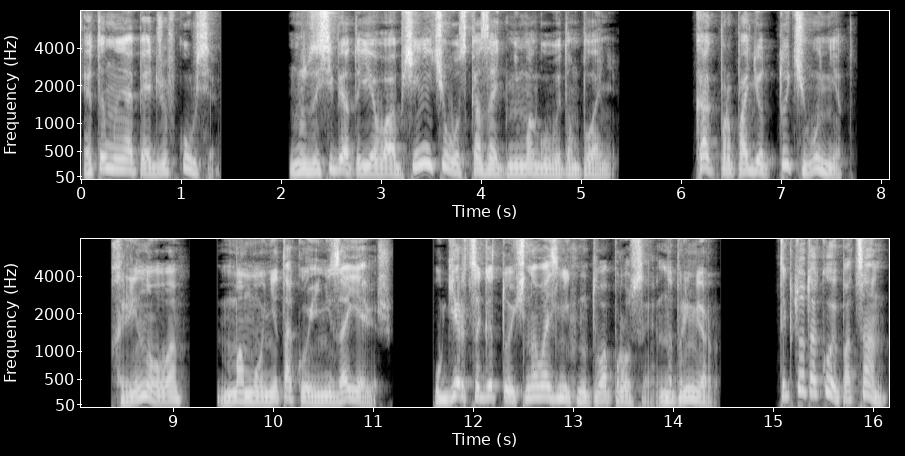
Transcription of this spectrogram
Это мы опять же в курсе. Но за себя-то я вообще ничего сказать не могу в этом плане. Как пропадет то, чего нет? Хреново. Мамоне такое не заявишь. У герцога точно возникнут вопросы. Например, «Ты кто такой, пацан?»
